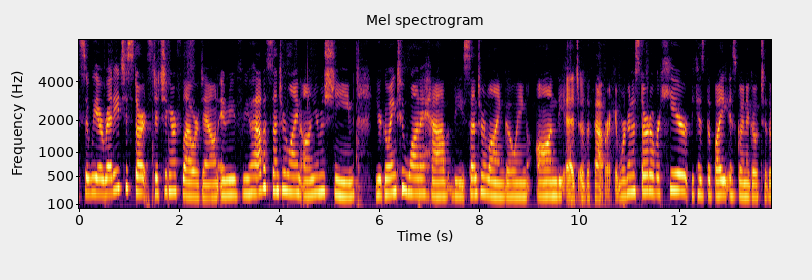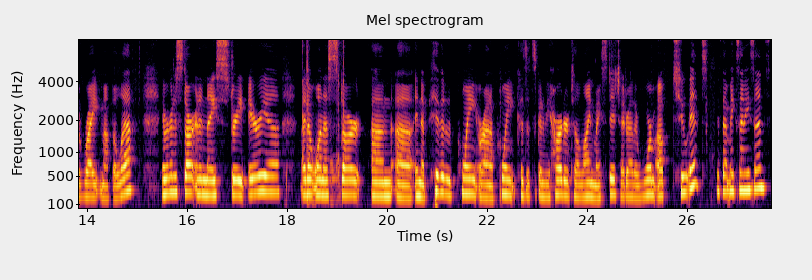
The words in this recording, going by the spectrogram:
So we are ready to start stitching our flower down and if you have a center line on your machine you're going to want to have the center line going on the edge of the fabric and we're going to start over here because the bite is going to go to the right not the left and we're going to start in a nice straight area I don't want to start on uh, in a pivoted point or on a point because it's going to be harder to align my stitch. I'd rather warm up to it, if that makes any sense.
